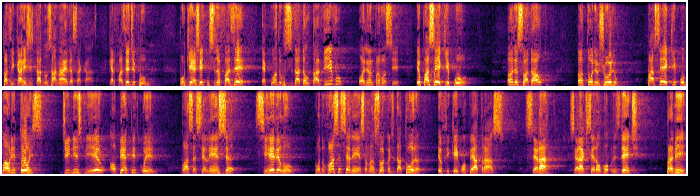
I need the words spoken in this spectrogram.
para ficar registrado nos anais dessa casa. Quero fazer de público. Porque a gente precisa fazer é quando o cidadão está vivo, olhando para você. Eu passei aqui por Anderson Adalto, Antônio Júlio, passei aqui por Mauri Torres, Diniz Pinheiro, Alberto Pinto Coelho. Vossa Excelência se revelou. Quando Vossa Excelência lançou a candidatura, eu fiquei com o pé atrás. Será? Será que será um bom presidente? Para mim,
